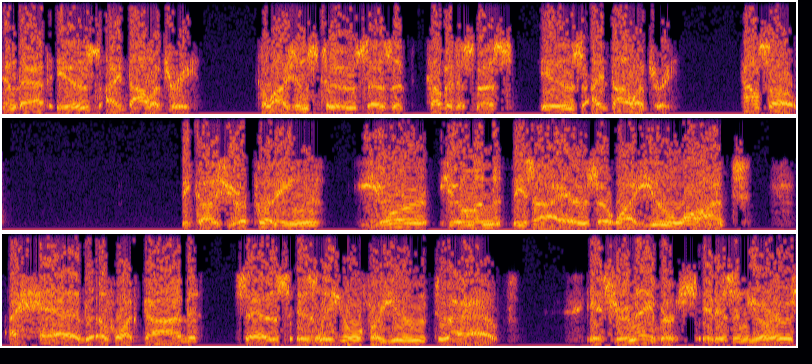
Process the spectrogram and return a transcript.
and that is idolatry. Colossians 2 says that covetousness is idolatry. How so? Because you're putting your human desires or what you want ahead of what God says is legal for you to have. It's your neighbor's. It isn't yours,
